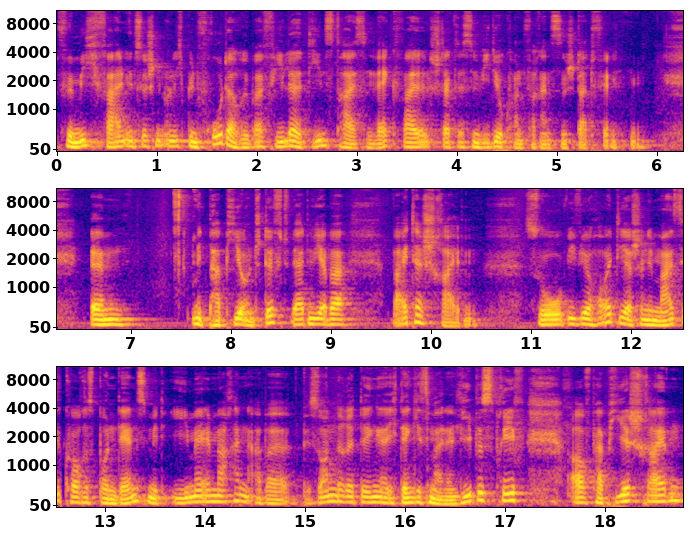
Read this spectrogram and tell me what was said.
Für mich fallen inzwischen, und ich bin froh darüber, viele Dienstreisen weg, weil stattdessen Videokonferenzen stattfinden. Ähm, mit Papier und Stift werden wir aber weiterschreiben. So wie wir heute ja schon die meiste Korrespondenz mit E-Mail machen, aber besondere Dinge, ich denke jetzt mal einen Liebesbrief auf Papier schreiben,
